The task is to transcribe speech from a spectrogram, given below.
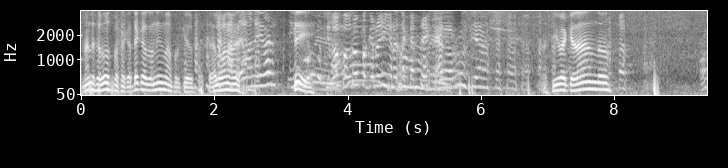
Mande saludos para Zacatecas, don Isma, porque pues, ya lo van a ver. ¿Van a llegar? Sí, Si van para Europa que no lleguen a Zacatecas. Rusia. así va quedando Oh,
